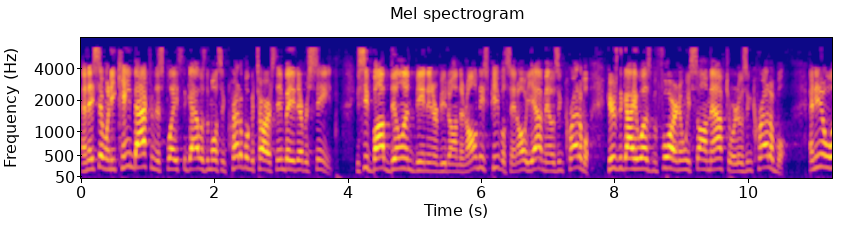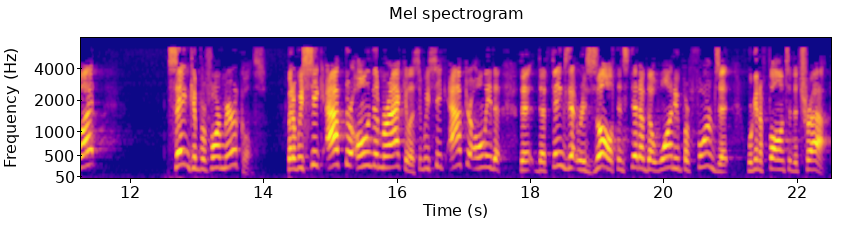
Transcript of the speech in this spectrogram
And they said when he came back from this place, the guy was the most incredible guitarist anybody had ever seen. You see Bob Dylan being interviewed on there, and all these people saying, "Oh yeah, man, it was incredible. Here's the guy he was before, and then we saw him afterward. It was incredible." And you know what? Satan can perform miracles. But if we seek after only the miraculous, if we seek after only the, the, the things that result instead of the one who performs it, we're going to fall into the trap.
